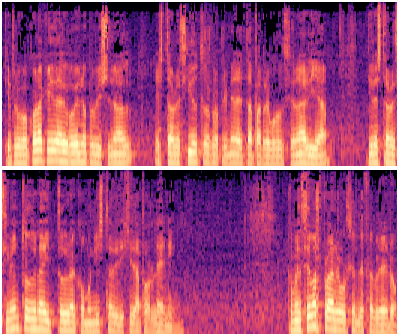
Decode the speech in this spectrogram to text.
que provocó la caída del gobierno provisional establecido tras la primera etapa revolucionaria y el establecimiento de una dictadura comunista dirigida por Lenin. Comencemos por la Revolución de Febrero.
